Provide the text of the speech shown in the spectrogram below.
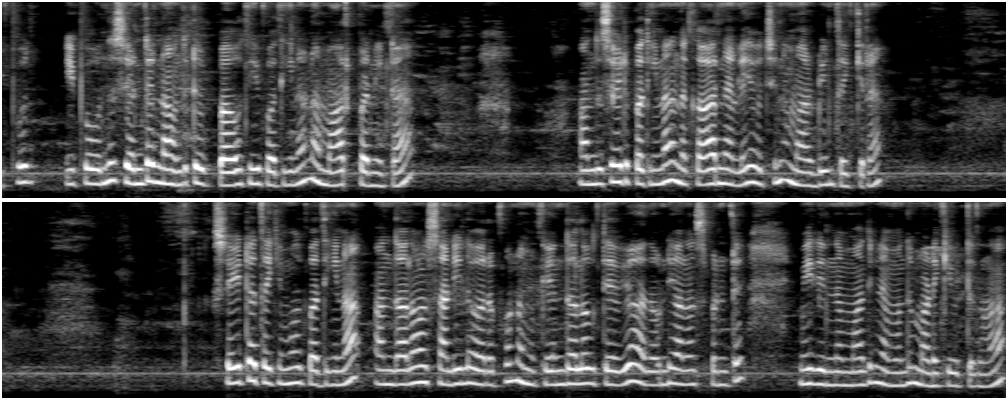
இப்போ இப்போ வந்து சென்டர் நான் வந்துட்டு பகுதியை பார்த்திங்கன்னா நான் மார்க் பண்ணிட்டேன். அந்த சைடு பார்த்திங்கன்னா அந்த கார்னர்லேயே வச்சு நான் மறுபடியும் தைக்கிறேன். ஸ்ட்ரெயிட்டாக தைக்கும் போது பார்த்திங்கன்னா அந்த அலவன்ஸ் அடியில் வரப்போ நமக்கு எந்த அளவுக்கு தேவையோ அதை ஒண்டி அலவன்ஸ் பண்ணிட்டு மீதி இந்த மாதிரி நம்ம வந்து மடக்கி விட்டுக்கலாம்.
